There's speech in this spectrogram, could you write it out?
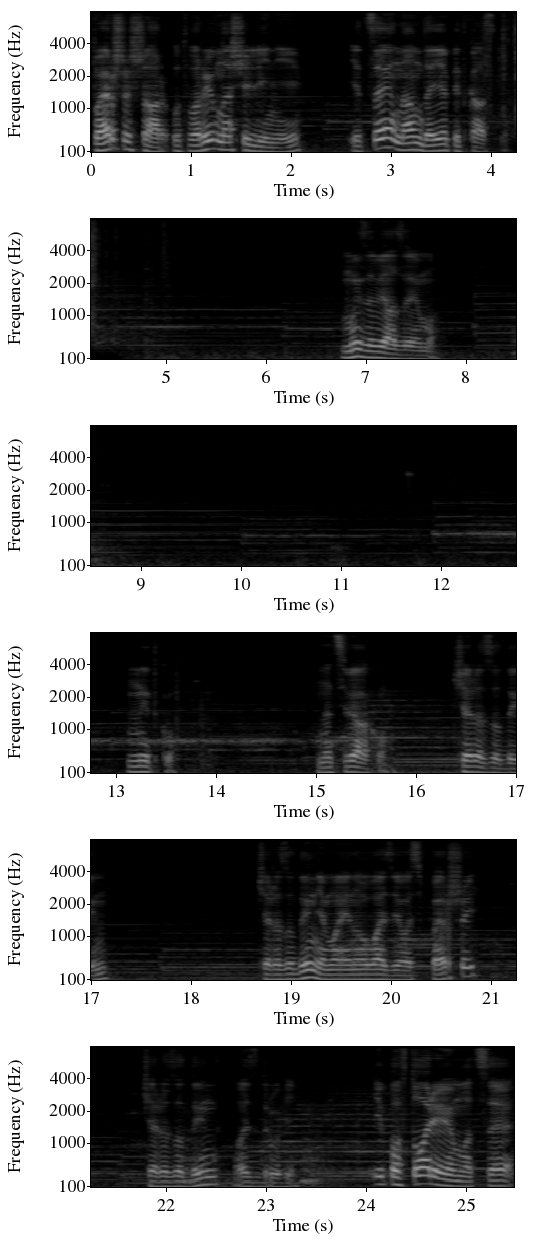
перший шар утворив наші лінії, і це нам дає підказки. Ми зав'язуємо. Нитку на цвяху через один. Через один я маю на увазі ось перший, через один ось другий. І повторюємо це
